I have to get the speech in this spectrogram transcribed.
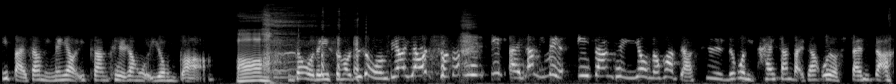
一百张里面要一张可以让我用吧。哦。你懂我的意思吗？就是我们不要要求说一百张里面一张可以用的话，表示如果你拍三百张，我有三张。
